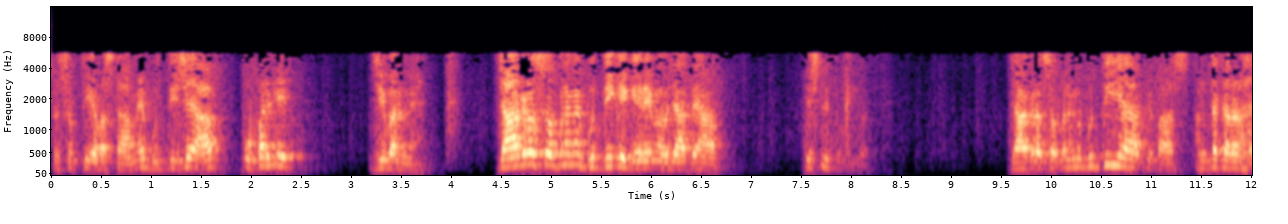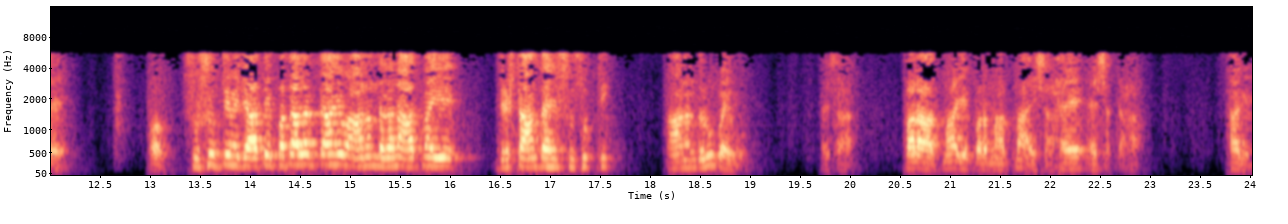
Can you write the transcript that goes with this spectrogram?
सुसुप्ति अवस्था में बुद्धि से आप ऊपर के जीवन में है। जागृत स्वप्न में बुद्धि के घेरे में हो जाते हैं आप, इसलिए दुखी होते जागृत स्वप्न में बुद्धि है आपके पास, अंतकरण है। और सुसुप्ति में जाते पता लगता है वो आनंद घन आत्मा ये दृष्टांत है सुसुप्ति। आनंद रूप है वो। ऐसा पर आत्मा ये परमात्मा ऐसा है, ऐसा कहा। आगे।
